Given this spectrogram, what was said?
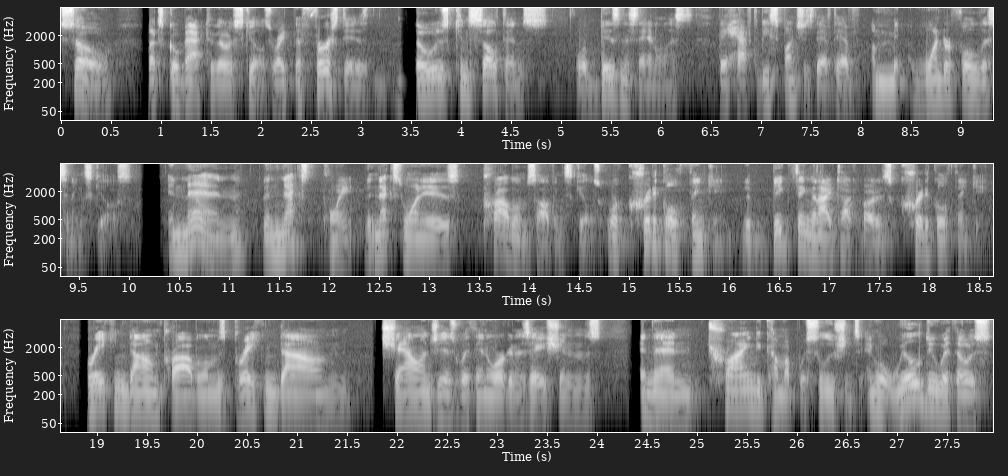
So, let's go back to those skills, right? The first is those consultants or business analysts, they have to be sponges. They have to have wonderful listening skills. And then the next point, the next one is problem solving skills or critical thinking. The big thing that I talk about is critical thinking, breaking down problems, breaking down challenges within organizations, and then trying to come up with solutions. And what we'll do with those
